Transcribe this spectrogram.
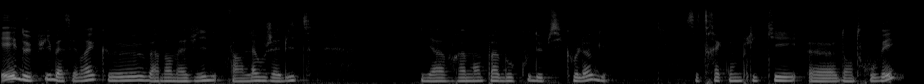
et depuis, bah, c'est vrai que bah, dans ma ville, enfin là où j'habite, il n'y a vraiment pas beaucoup de psychologues. C'est très compliqué euh, d'en trouver.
